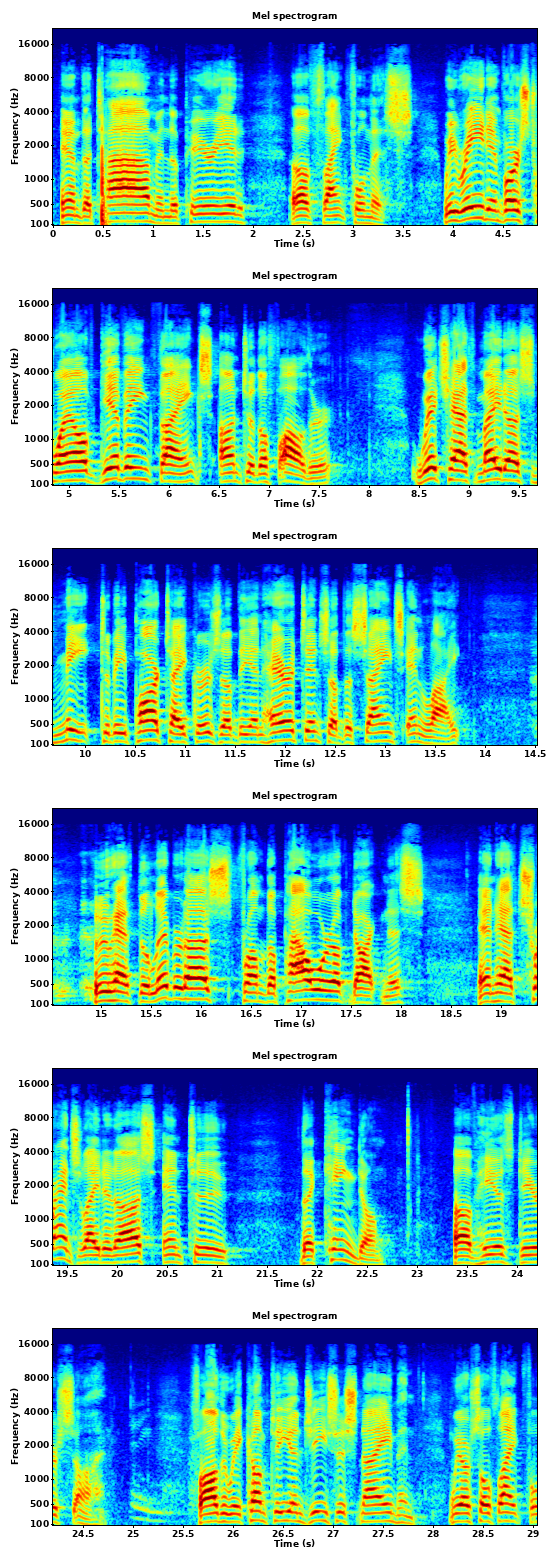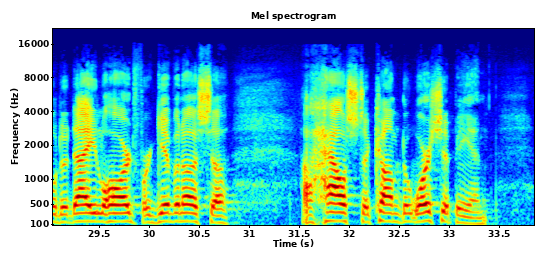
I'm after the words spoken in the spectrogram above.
in the time and the period of thankfulness. We read in verse 12, giving thanks unto the Father, which hath made us meet to be partakers of the inheritance of the saints in light who hath delivered us from the power of darkness and hath translated us into the kingdom of his dear Son. Amen. Father, we come to you in Jesus' name, and we are so thankful today, Lord, for giving us a, a house to come to worship in.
